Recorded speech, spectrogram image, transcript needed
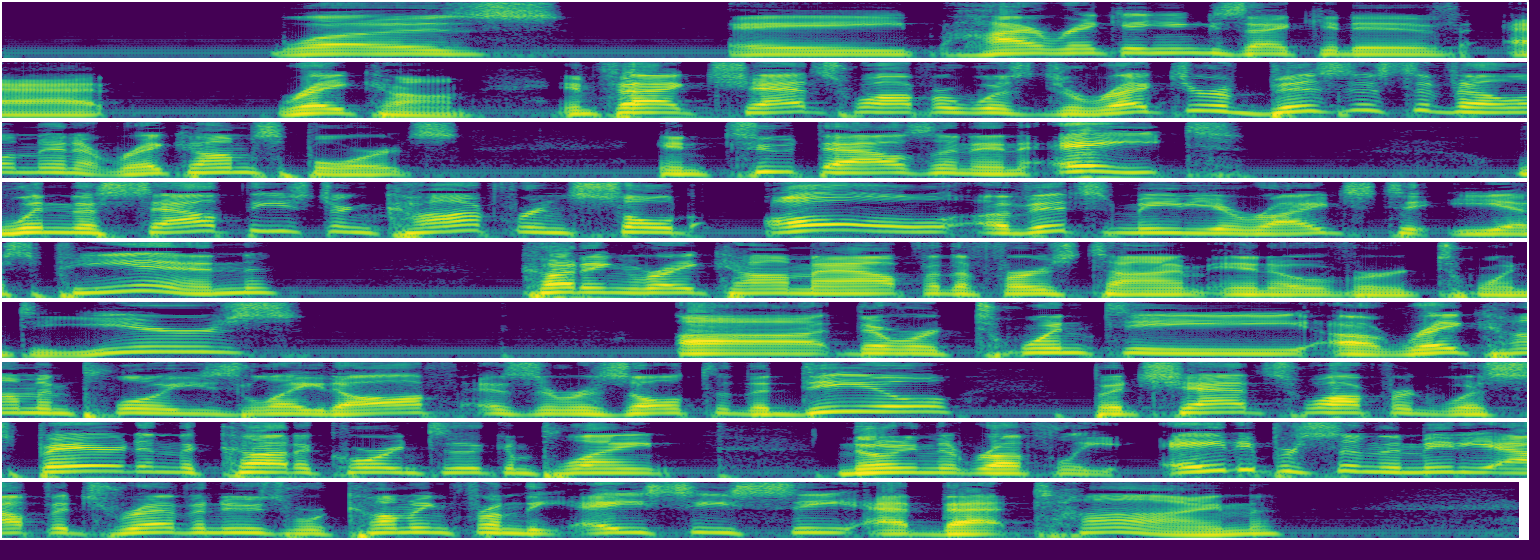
was a high ranking executive at Raycom. In fact, Chad Swofford was director of business development at Raycom Sports in 2008 when the Southeastern Conference sold all of its media rights to ESPN, cutting Raycom out for the first time in over 20 years. Uh, there were 20 uh, Raycom employees laid off as a result of the deal, but Chad Swofford was spared in the cut, according to the complaint, noting that roughly 80% of the media outfit's revenues were coming from the ACC at that time.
